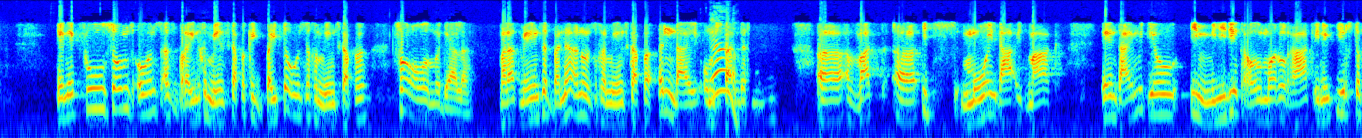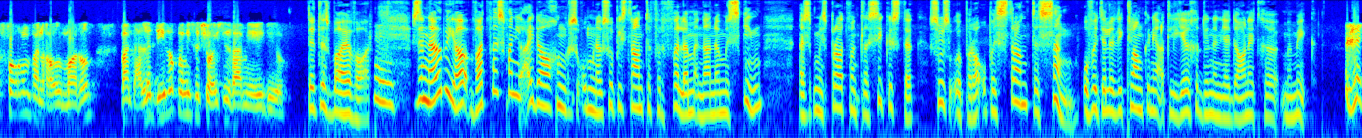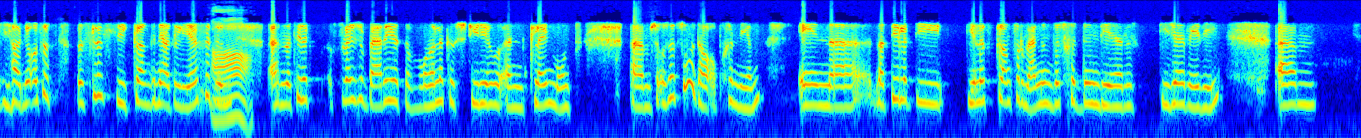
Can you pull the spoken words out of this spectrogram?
En ek voel soms ons as breingemeenskappe kyk buite ons gemeenskappe vir rolmodelle. Maar dat mense binne in ons gemeenskappe in daai omstandighede ja uh wat uh iets mooi daaruit maak en jy moet jou immediate role model raak in jou eerste vorm van role model want hulle deel ook met die situations waarmee jy deel. Dit is baie waar. Hmm. Zenobia, wat was van die uitdagings om nou so op die strand te vervilm en dan nou miskien as mens praat van klassieke stuk soos opera op 'n strand te sing of het jy die klank in die ateljee gedoen en jy daar net gemimik? ja, nee, ons het beslis die klank in die ateljee gedoen. Ah. En natuurlik Fraser Berry het 'n wonderlike studio in Kleinmond. Ehm um, so ons het so daar opgeneem en uh natuurlik die die hele klankvermenging was gedoen deur DJ Reddy. Ehm um,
